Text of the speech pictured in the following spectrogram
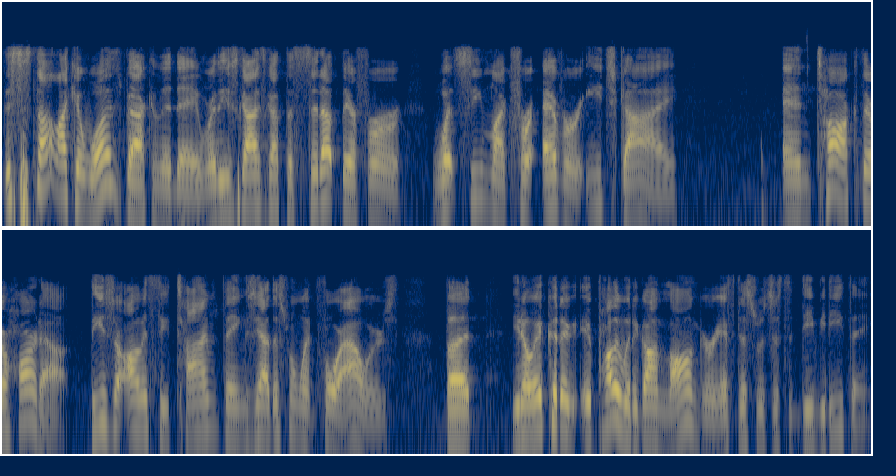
this is not like it was back in the day where these guys got to sit up there for what seemed like forever each guy and talk their heart out. These are obviously time things. Yeah, this one went 4 hours, but you know, it could have it probably would have gone longer if this was just a DVD thing.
